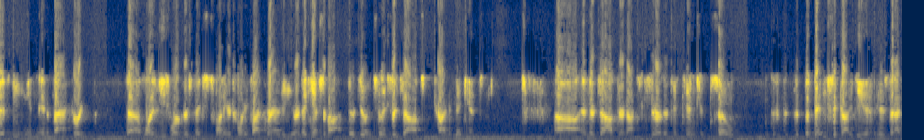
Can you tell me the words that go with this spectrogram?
50 in, in a factory. Uh, one of these workers makes 20 or 25 grand a year, and they can't survive. They're doing two and three jobs trying to make ends meet. Uh, are not secure, they're contingent. So the, the basic idea is that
